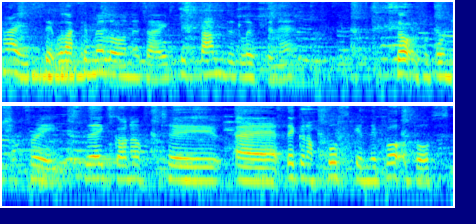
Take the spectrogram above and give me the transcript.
house. It was like a mill owner's house. This band had lived in it. Sort of a bunch of freaks. They'd gone off to uh, they'd gone off busking. They bought a busk,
